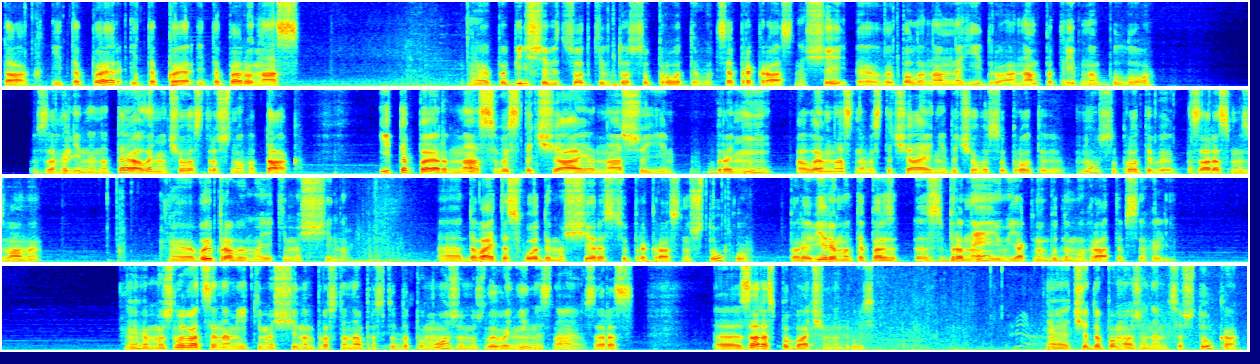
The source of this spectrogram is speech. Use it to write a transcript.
Так, і тепер, і тепер. І тепер у нас е, побільше відсотків до супротиву. Це прекрасно. Ще й е, випало нам на гідру, а нам потрібно було. Взагалі не на те, але нічого страшного. Так. І тепер в нас вистачає нашої броні, але в нас не вистачає ні до чого супротивів. Ну, супротиви зараз ми з вами е, виправимо якимось чином. Е, давайте сходимо ще раз цю прекрасну штуку. Перевіримо тепер з- бронею, як ми будемо грати взагалі. Е, Можливо, це нам якимось чином просто-напросто допоможе, можливо, ні, не знаю. Зараз, зараз побачимо, друзі. Чи допоможе нам ця штука?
